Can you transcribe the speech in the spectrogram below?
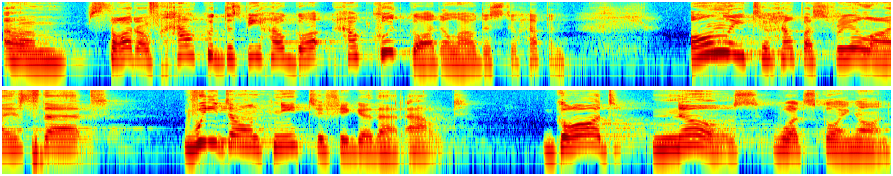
um, thought of how could this be? How, God, how could God allow this to happen? Only to help us realize that we don't need to figure that out. God knows what's going on.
